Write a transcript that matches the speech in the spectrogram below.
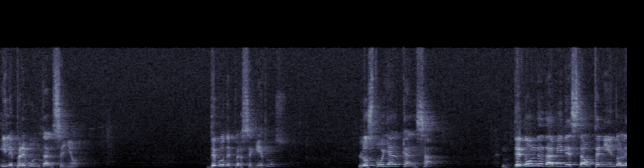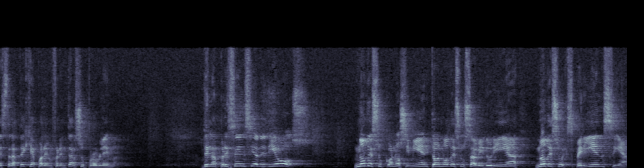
y le pregunta al Señor, ¿Debo de perseguirlos? ¿Los voy a alcanzar? ¿De dónde David está obteniendo la estrategia para enfrentar su problema? De la presencia de Dios, no de su conocimiento, no de su sabiduría, no de su experiencia,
